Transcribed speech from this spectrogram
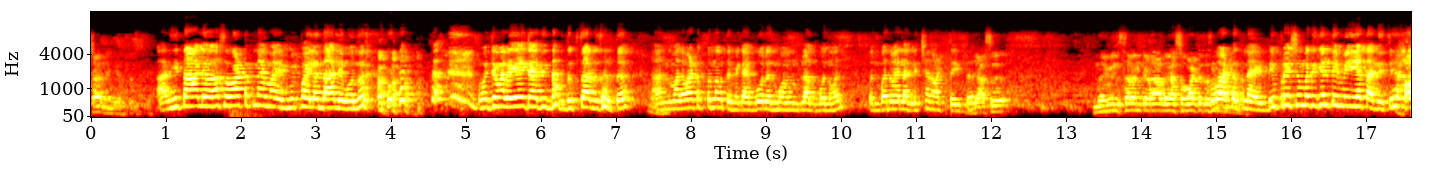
छान आहे घर आणि इथं आल्यावर असं वाटत नाही माय मी पहिल्यांदा आले म्हणून. म्हणजे मला यायच्या आधी धाकधूक चालू झालं आणि मला वाटत पण नव्हतं मी काय बोलत म्हणून ब्लॉग बनवून. पण बनवायला लागले छान वाटतं इथं. म्हणजे असं नवीन सरांकडे आलोय असं वाटतच वाटत नाही. डिप्रेशनमध्ये गेलते मी येतानीच ह्यांना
